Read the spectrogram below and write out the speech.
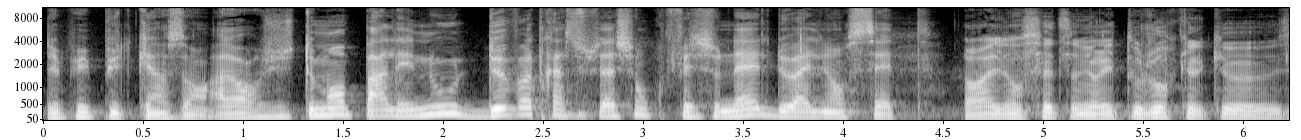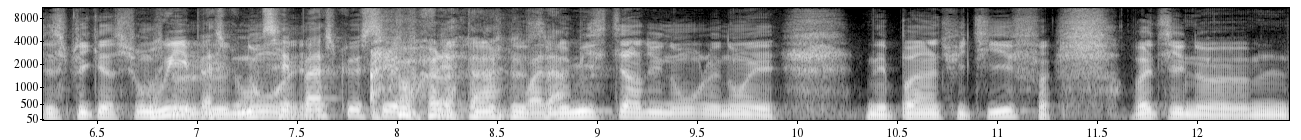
Depuis plus de 15 ans. Alors justement, parlez-nous de votre association professionnelle de Alliance 7. Alors Alliance 7, ça mérite toujours quelques explications. oui, parce qu'on ne sait pas ce que c'est. Hein, c'est le mystère du nom, le nom n'est pas intuitif. En fait, c'est une,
